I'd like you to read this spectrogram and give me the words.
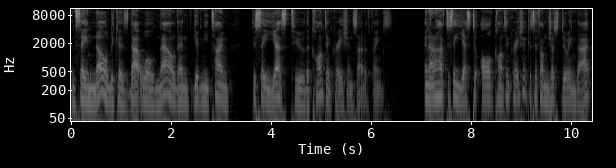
and say no because that will now then give me time to say yes to the content creation side of things. And I don't have to say yes to all content creation because if I'm just doing that,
